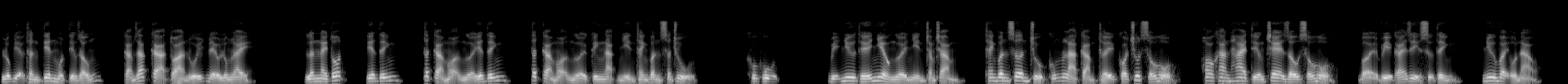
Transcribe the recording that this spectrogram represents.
Lục địa thần tiên một tiếng giống, cảm giác cả tòa núi đều lung lay. Lần này tốt, yên tĩnh tất cả mọi người yên tĩnh, tất cả mọi người kinh ngạc nhìn thanh vân sơn chủ. Khu khu. Bị như thế nhiều người nhìn chằm chằm, thanh vân sơn chủ cũng là cảm thấy có chút xấu hổ, ho khan hai tiếng che giấu xấu hổ, bởi vì cái gì sự tình, như vậy ồn ào.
